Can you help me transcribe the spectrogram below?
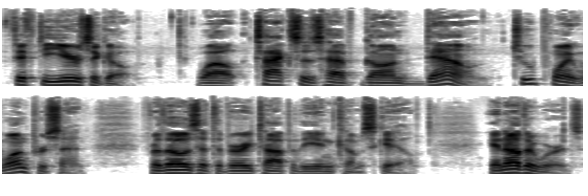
50 years ago, while taxes have gone down 2.1% for those at the very top of the income scale. In other words,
